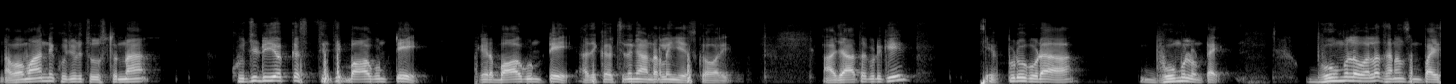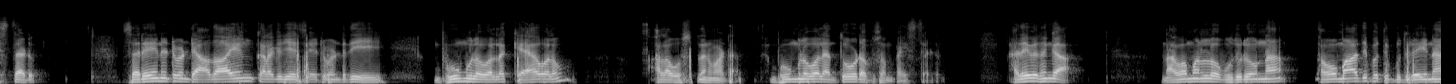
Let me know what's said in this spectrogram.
నవమాన్ని కుజుడు చూస్తున్నా కుజుడి యొక్క స్థితి బాగుంటే ఇక్కడ బాగుంటే అది ఖచ్చితంగా అండర్లైన్ చేసుకోవాలి. ఆ జాతకుడికి ఎప్పుడూ కూడా భూములు ఉంటాయి. భూముల వల్ల ధనం సంపాదిస్తాడు. సరైనటువంటి ఆదాయం కలగజేసేటువంటిది భూముల వల్ల కేవలం అలా వస్తుందన్నమాట. భూముల వల్ల ఎంతో డబ్బు సంపాదిస్తాడు. అదేవిధంగా నవమంలో బుధుడు ఉన్నా నవమాధిపతి బుధుడైనా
